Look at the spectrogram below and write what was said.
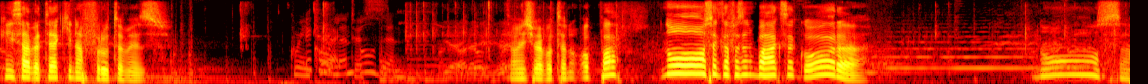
Quem sabe até aqui na fruta mesmo. Então a gente vai botando... Opa! Nossa, ele está fazendo barracks agora! Nossa!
